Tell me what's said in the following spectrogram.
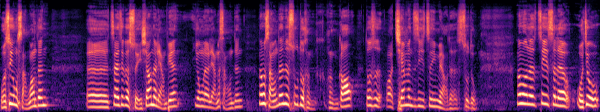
我是用闪光灯，呃，在这个水箱的两边用了两个闪光灯。那么闪光灯的速度很很高，都是哇千分之一这一秒的速度。那么呢，这一次呢，我就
